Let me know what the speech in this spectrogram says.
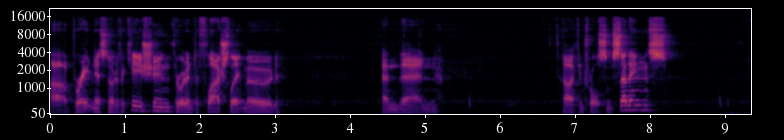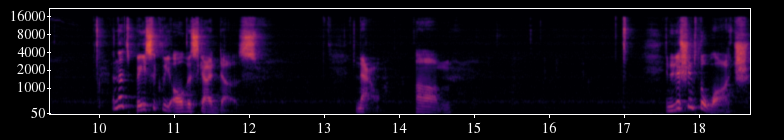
uh, brightness notification, throw it into flashlight mode, and then uh, control some settings. And that's basically all this guy does. Now, um, in addition to the watch,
